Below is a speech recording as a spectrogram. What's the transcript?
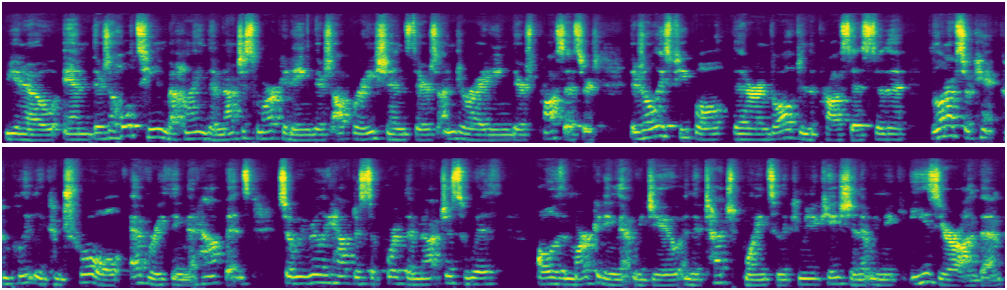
you know, and there's a whole team behind them, not just marketing. There's operations, there's underwriting, there's processors. There's all these people that are involved in the process. So the, the loan officer can't completely control everything that happens. So we really have to support them, not just with all of the marketing that we do and the touch points and the communication that we make easier on them,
